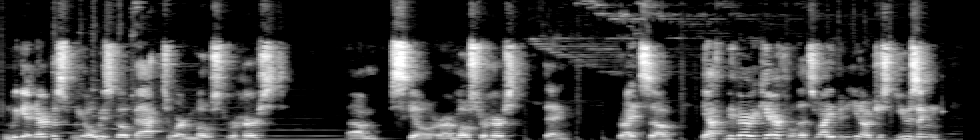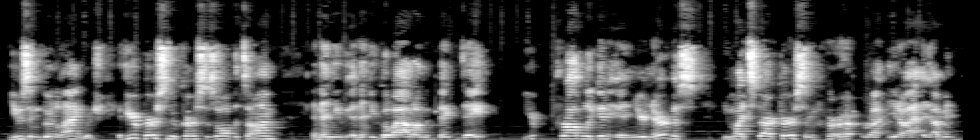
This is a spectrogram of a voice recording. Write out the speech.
When we get nervous, we always go back to our most rehearsed um, skill or our most rehearsed thing, right? So you have to be very careful. That's why even you know just using using good language. If you're a person who curses all the time, and then you and then you go out on the big date, you're probably gonna and you're nervous you might start cursing, right? You know, I, I, mean,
